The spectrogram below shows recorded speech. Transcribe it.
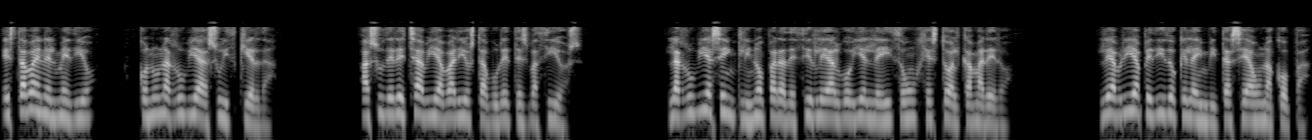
Estaba en el medio, con una rubia a su izquierda. A su derecha había varios taburetes vacíos. La rubia se inclinó para decirle algo y él le hizo un gesto al camarero. Le habría pedido que la invitase a una copa.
